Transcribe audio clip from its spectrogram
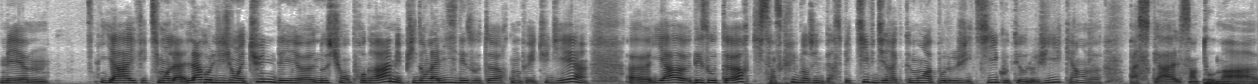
mais euh, il y a effectivement la, religion est une des euh, notions au programme, et puis dans la liste des auteurs qu'on peut étudier, euh, il y a euh, des auteurs qui s'inscrivent dans une perspective directement apologétique ou théologique, hein, Pascal, saint Thomas,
